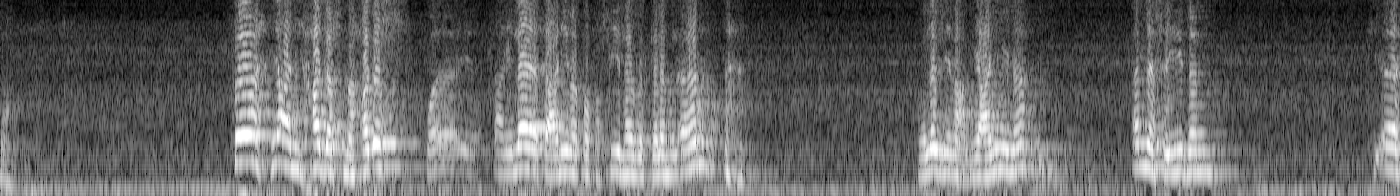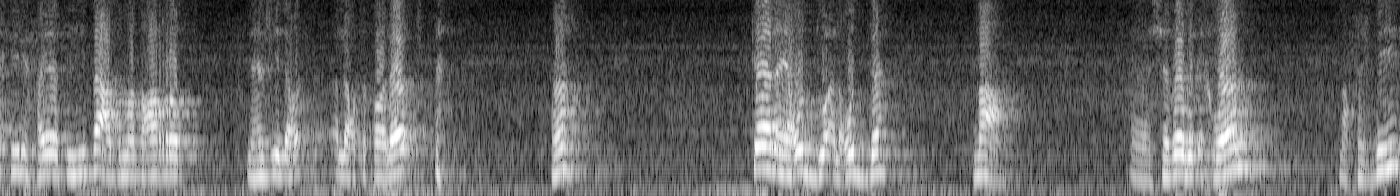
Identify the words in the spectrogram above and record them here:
نعم. فيعني حدث ما حدث ويعني لا تعنينا تفاصيل هذا الكلام الآن والذي نعم يعنينا أن سيدا في آخر حياته بعد ما تعرض لهذه الاعتقالات ها كان يعد العدة مع شباب الإخوان مع حزبه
